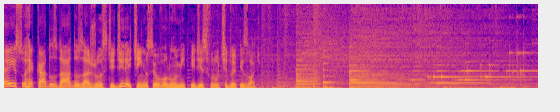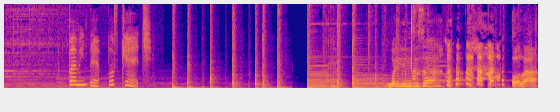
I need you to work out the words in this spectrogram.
É isso, recados dados, ajuste direitinho o seu volume e desfrute do episódio. Pamité Podcast. Oi, Lisa. Olá.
